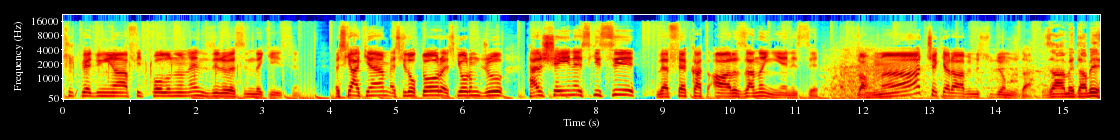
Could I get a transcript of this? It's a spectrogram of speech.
Türk ve dünya futbolunun en zirvesindeki isim. Eski hakem, eski doktor, eski yorumcu, her şeyin eskisi ve fakat arızanın yenisi. Zahmet Çeker abimiz stüdyomuzda. Zahmet abi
